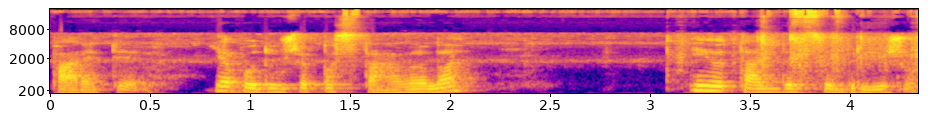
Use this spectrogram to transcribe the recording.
парити. Я воду вже поставила. І отак десь обріжу.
